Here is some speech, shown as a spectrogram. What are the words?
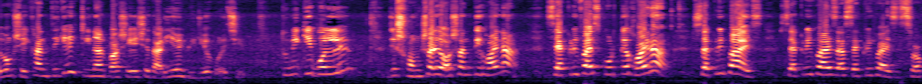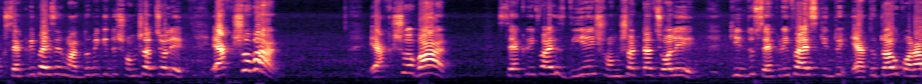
এবং সেখান থেকেই টিনার পাশে এসে দাঁড়িয়ে আমি ভিডিও করেছি। তুমি কি বললে যে সংসারে অশান্তি হয় না? স্যাক্রিফাইস করতে হয় না? স্যাক্রিফাইস স্যাক্রিফাইস আর স্যাক্রিফাইস স্যাক্রিফাইসের মাধ্যমে কিন্তু সংসার চলে। একশো বার একশো বার স্যাক্রিফাইস দিয়েই সংসারটা চলে, কিন্তু স্যাক্রিফাইস কিন্তু এতটাও করা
